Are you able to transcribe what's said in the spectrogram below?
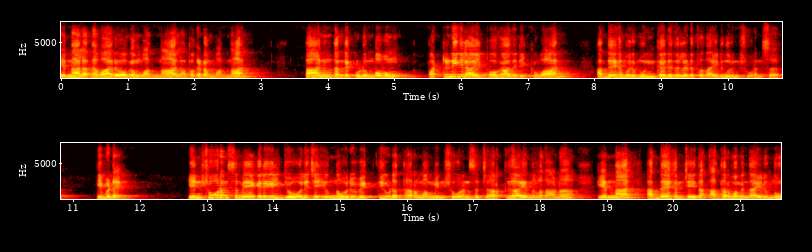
എന്നാൽ അഥവാ രോഗം വന്നാൽ അപകടം വന്നാൽ താനും തന്റെ കുടുംബവും പട്ടിണിയിലായി പോകാതിരിക്കുവാൻ അദ്ദേഹം ഒരു മുൻകരുതൽ എടുത്തതായിരുന്നു ഇൻഷുറൻസ്. ഇവിടെ ഇൻഷുറൻസ് മേഖലയിൽ ജോലി ചെയ്യുന്ന ഒരു വ്യക്തിയുടെ ധർമ്മം ഇൻഷുറൻസ് ചേർക്കുക എന്നുള്ളതാണ്. എന്നാൽ അദ്ദേഹം ചെയ്ത അധർമ്മം എന്തായിരുന്നു?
